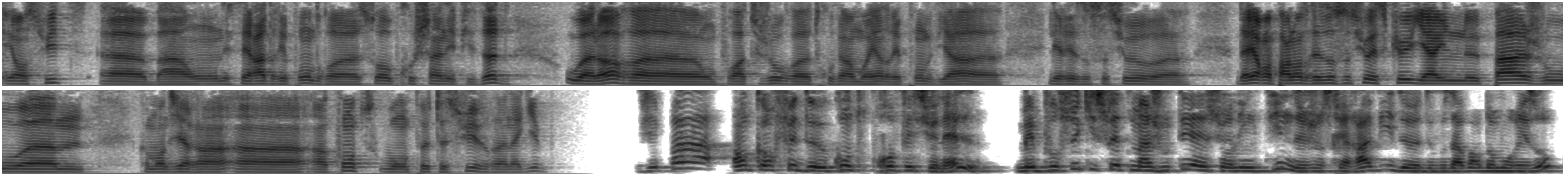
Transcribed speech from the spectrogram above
et ensuite euh, bah, on essaiera de répondre euh, soit au prochain épisode ou alors on pourra toujours trouver un moyen de répondre via les réseaux sociaux. D'ailleurs, en parlant de réseaux sociaux, est-ce qu'il y a une page ou comment dire un, un, un, compte où on peut te suivre, Naguib? J'ai pas encore fait de compte professionnel, mais pour ceux qui souhaitent m'ajouter sur LinkedIn, je serais ravi de, de vous avoir dans mon réseau.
